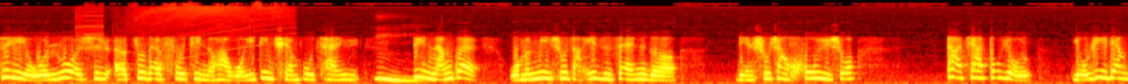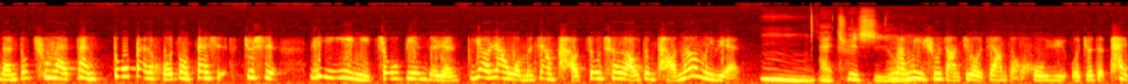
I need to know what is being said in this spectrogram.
所以我如果是呃住在附近的话，我一定全部参与。嗯所以难怪我们秘书长一直在那个脸书上呼吁说，大家都有有力量的人都出来办多办活动，但是就是利益你周边的人，不要让我们这样跑舟车劳顿跑那么远。嗯，哎，确实、哦，那秘书长就有这样的呼吁，我觉得太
